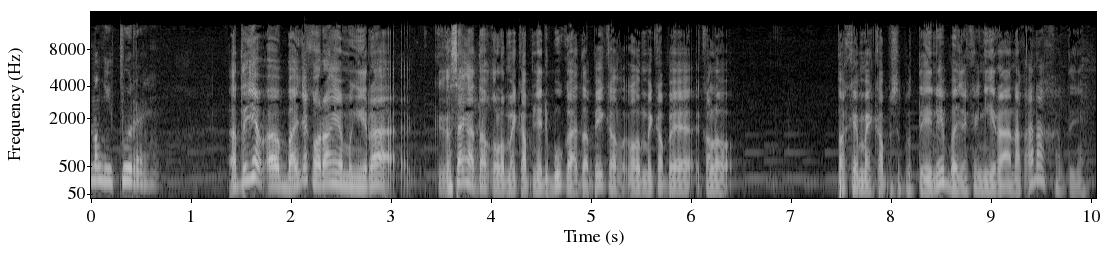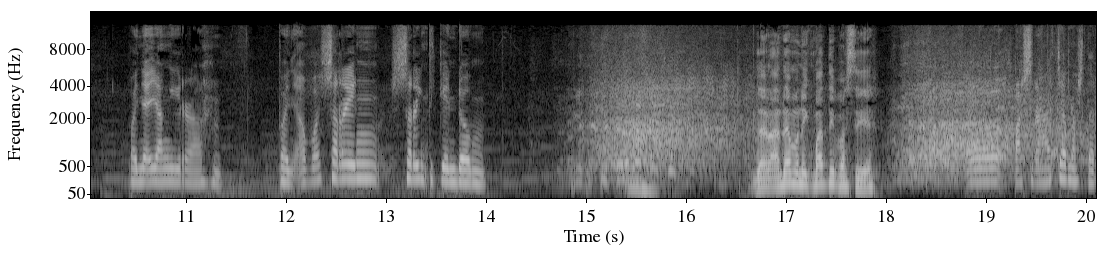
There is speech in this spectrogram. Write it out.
menghibur. Artinya eh, banyak orang yang mengira, saya nggak tahu kalau make upnya dibuka, tapi kalau kalau make upnya kalau pakai make up seperti ini banyak yang ngira anak-anak artinya. Banyak yang ngira. Banyak apa? Sering sering digendong. Dan anda menikmati pasti ya. Pasrah aja, Master.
